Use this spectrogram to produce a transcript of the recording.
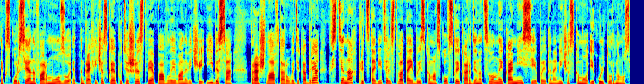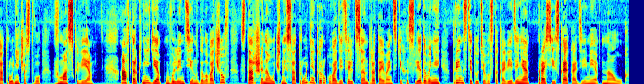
экскурсия на Формозу, этнографическое путешествие Павла Ивановича Ибиса прошла 2 декабря в стенах представительства Тайбейско-Московской координационной комиссии по экономическому и культурному сотрудничеству в Москве. Автор книги Валентин Головачев, старший научный сотрудник и руководитель Центра тайваньских исследований при Институте востоковедения Российской академии наук.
